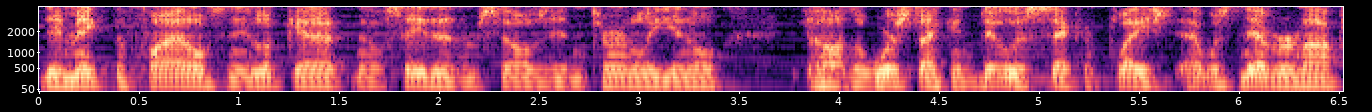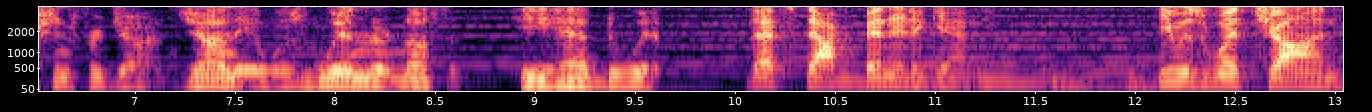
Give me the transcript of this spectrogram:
they make the finals and they look at it and they'll say to themselves internally, you know, oh, the worst I can do is second place. That was never an option for John. John, it was win or nothing. He had to win. That's Doc Bennett again. He was with John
